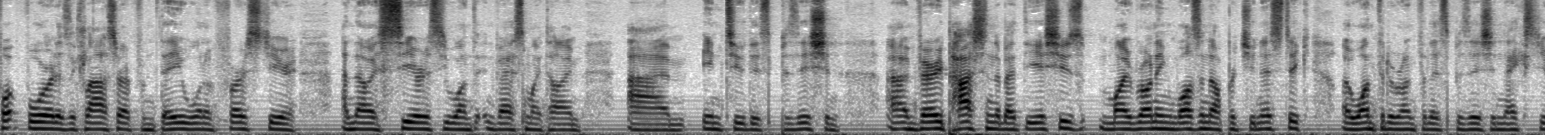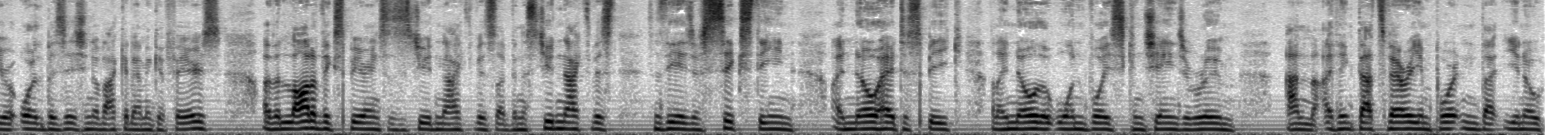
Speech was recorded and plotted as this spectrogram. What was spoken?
foot forward as a class rep from day one of first year, and now I seriously want to invest my time um, into this position. I'm very passionate about the issues. My running wasn't opportunistic. I wanted to run for this position next year or the position of academic affairs. I have a lot of experience as a student activist. I've been a student activist since the age of 16. I know how to speak and I know that one voice can change a room. And I think that's very important that you know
